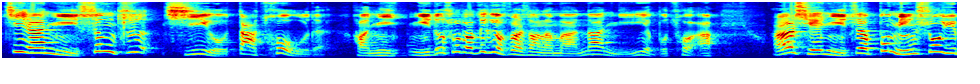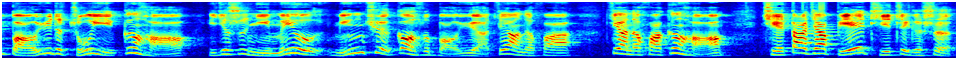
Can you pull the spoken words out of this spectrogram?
既然你深知，其有大错误的？好，你你都说到这个份上了嘛，那你也不错啊。而且你这不明说与宝玉的主意更好，也就是你没有明确告诉宝玉啊，这样的话，这样的话更好。且大家别提这个事，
